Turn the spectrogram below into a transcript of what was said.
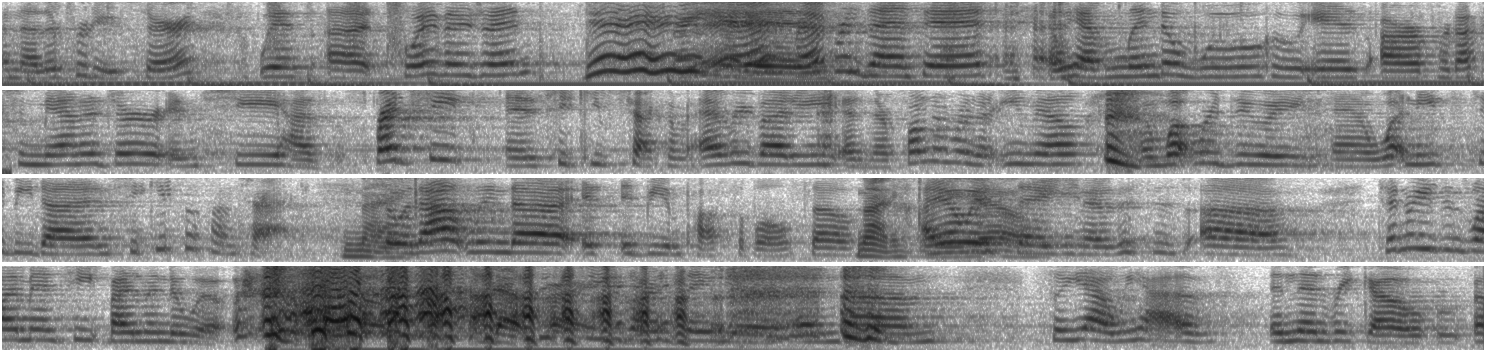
another producer, with uh, Toy Vision, Yay! and is. represented. And we have Linda Wu, who is our production manager, and she has the spreadsheets and she keeps track of everybody and their phone number, and their email, and what we're doing and what needs to be done. She keeps us on track. Nice. So without Linda, it, it'd be impossible. So Nice. I There always go. say, you know, this is uh, 10 Reasons Why Men Cheat by Linda Wu. That part. She's our savior. And um, so yeah, we have, and then Rico, uh,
